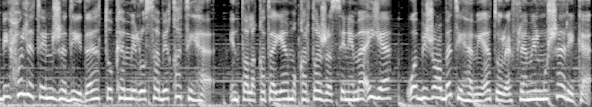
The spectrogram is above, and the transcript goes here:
بحلة جديدة تكمل سابقتها انطلقت أيام قرطاج السينمائية وبجعبتها مئات الأفلام المشاركة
